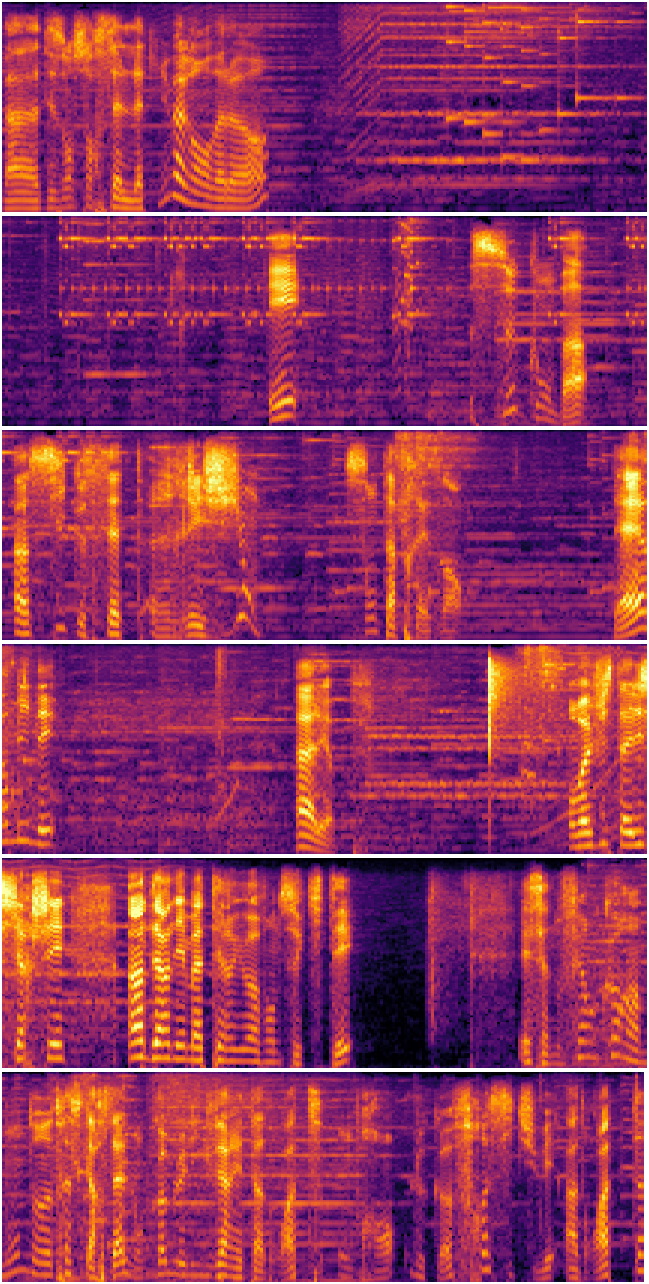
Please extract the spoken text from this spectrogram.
Bah, des ensorcelles la tenue, ma grande, alors. Hein. Et ce combat, ainsi que cette région, sont à présent terminés. Allez hop. On va juste aller chercher un dernier matériau avant de se quitter. Et ça nous fait encore un monde dans notre escarcelle. Donc comme le link vert est à droite, on prend le coffre situé à droite.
